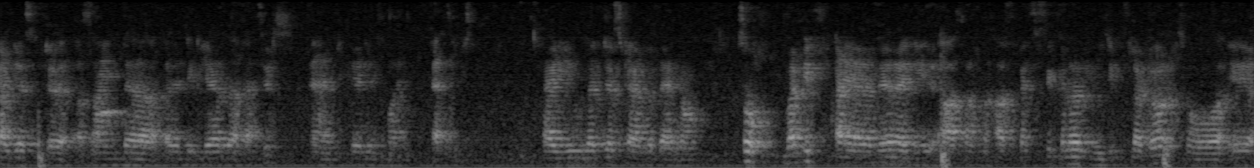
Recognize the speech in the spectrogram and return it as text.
I just uh, assigned, uh, I declare the assets and here is my assets. I use that just as a background. So what if I, uh, there I need uh, some a specific color using Flutter, so uh,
